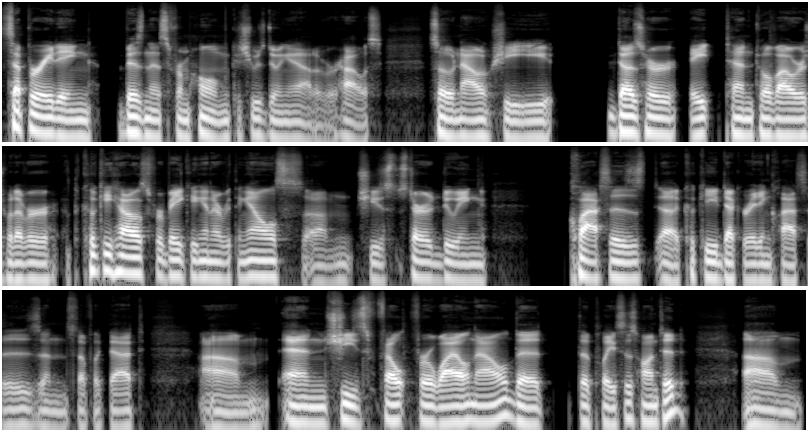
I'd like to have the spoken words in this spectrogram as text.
separating business from home because she was doing it out of her house. So now she does her 8 10 12 hours whatever at the cookie house for baking and everything else um, she's started doing classes uh, cookie decorating classes and stuff like that um, and she's felt for a while now that the place is haunted um,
